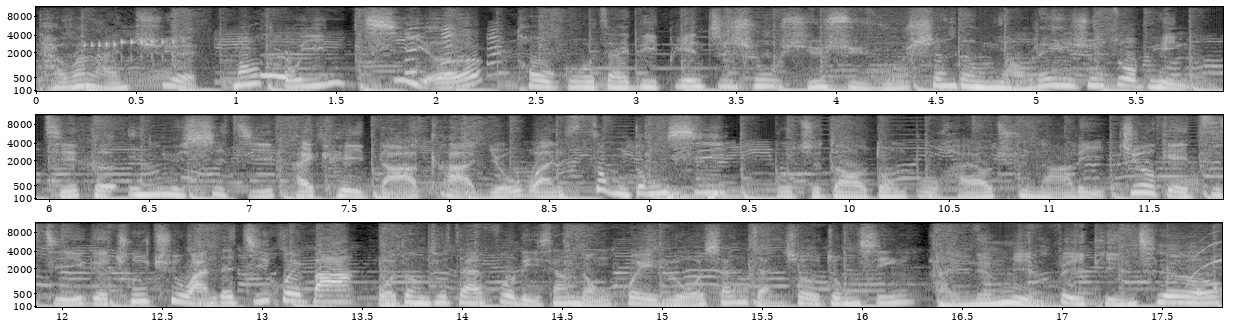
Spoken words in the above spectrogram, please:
台湾蓝雀、猫头鹰、企鹅，透过在地编织出栩栩如生的鸟类艺术作品，结合音乐市集，还可以打卡游玩送东西。不知道东部还要去哪里，就给自己一个出去玩的机会吧！活动就在富里乡农会罗山展售中心还能免费停车哦！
